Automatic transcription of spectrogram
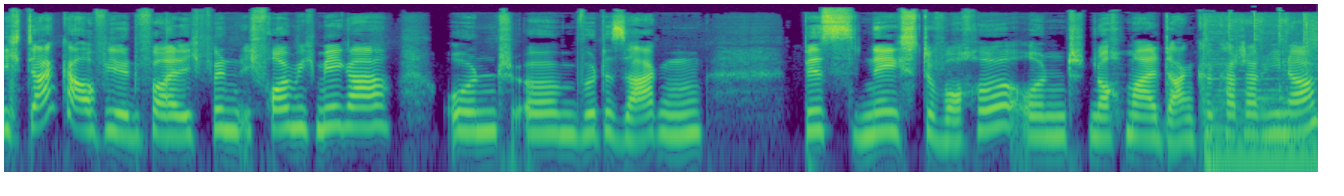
ich danke auf jeden Fall. Ich, ich freue mich mega und ähm, würde sagen, bis nächste Woche und nochmal danke, Katharina.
